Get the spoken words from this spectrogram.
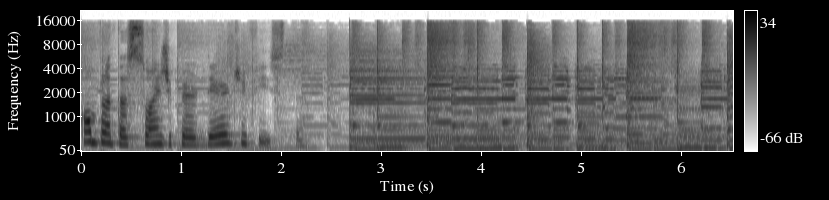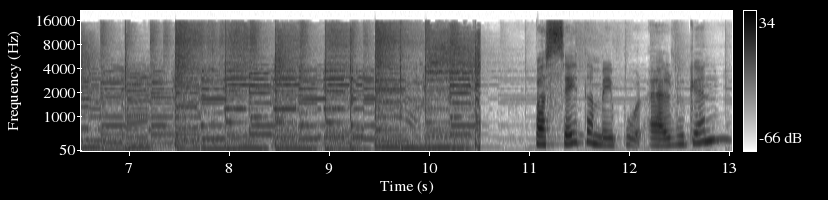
com plantações de perder de vista. Passei também por Elvegen,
